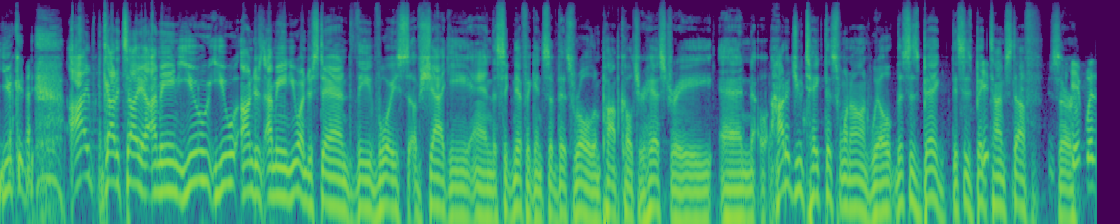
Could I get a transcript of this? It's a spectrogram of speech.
you could. I've got to tell you. I mean, you you under. I mean, you understand the voice of Shaggy and the significance of this role in pop culture history. And how did you take this one on, Will? This is big. This is big time stuff, sir. It was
